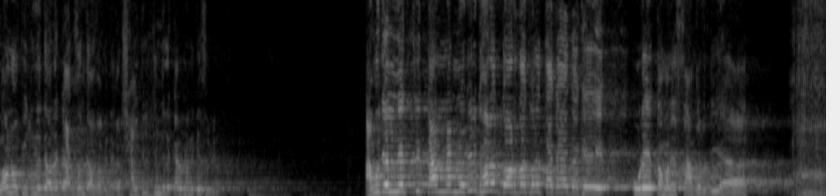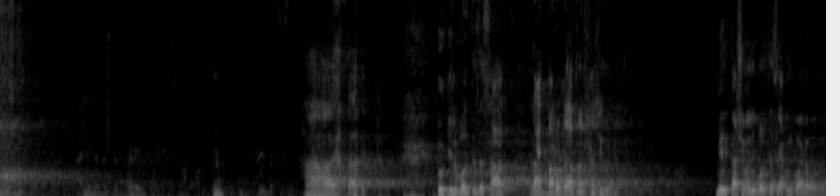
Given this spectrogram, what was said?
গণপিটুনে দেওয়া লাগবে, একজন দেওয়া যাবে না। কারণ সাঁত্রিশ দিন দিলে কারণ আমি কেস হবি না। আবুদের নেতৃত্ব আল্লাহ নবীর ঘরের দরজা করে তাকায় দেখে, ওরে তামানে চাদর দিয়া। উকিল বলতেছে, স্যার, রাত বারোটায় আপনার ফাঁসি হবে মীর কাসেম আলী বলতেছে, এখন কয়টা বাজে?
